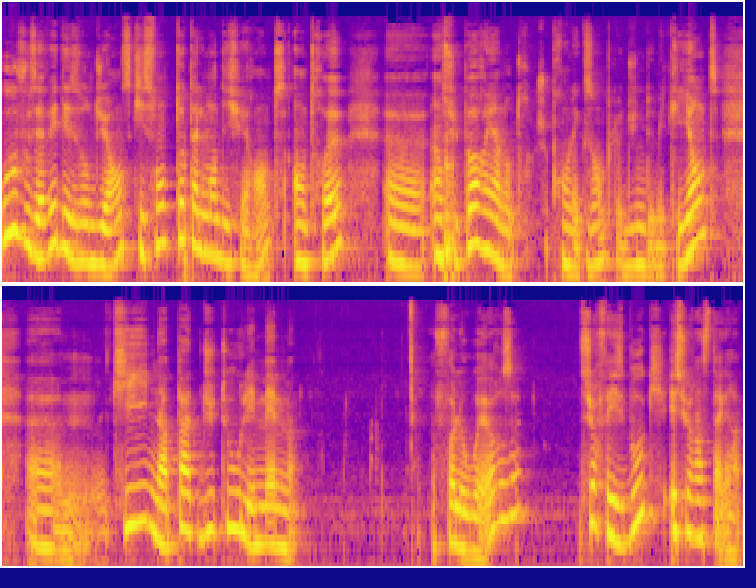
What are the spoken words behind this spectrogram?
où vous avez des audiences qui sont totalement différentes entre euh, un support et un autre. Je prends l'exemple d'une de mes clientes qui n'a pas du tout les mêmes followers sur Facebook et sur Instagram.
